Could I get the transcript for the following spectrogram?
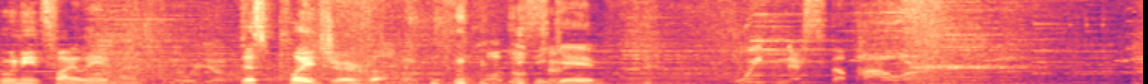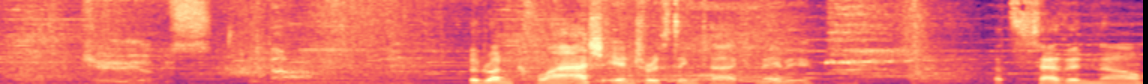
Who needs Filene, man? Just play Jerva. Easy game. The power. Could run Clash? Interesting tech, maybe. That's seven now.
